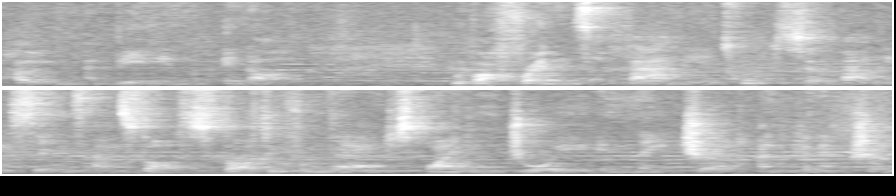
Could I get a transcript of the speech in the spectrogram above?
home and being in, in our, with our friends and family and talking to them about these things and start starting from there and just finding joy in nature and connection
